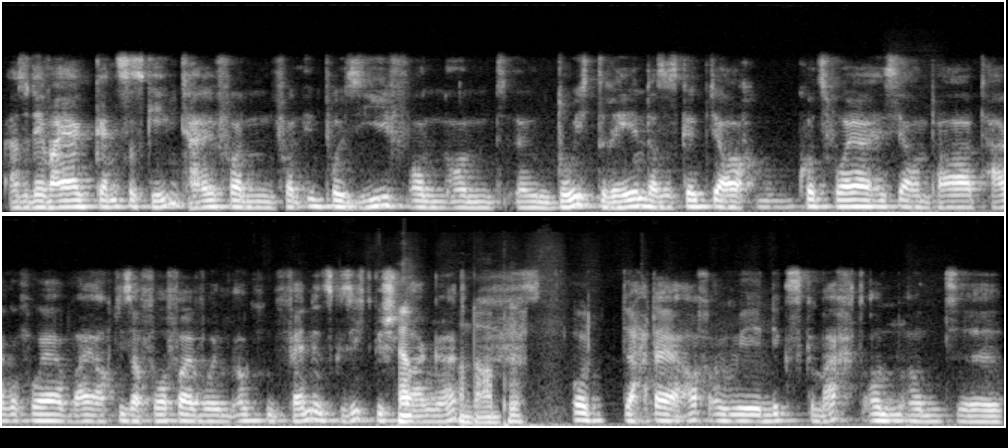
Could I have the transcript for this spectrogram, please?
also der war ja ganz das Gegenteil von, von impulsiv und, und äh, durchdrehend. Also es gibt ja auch, kurz vorher ist ja ein paar Tage vorher, war ja auch dieser Vorfall, wo ihm irgendein Fan ins Gesicht geschlagen ja, hat. Und da hat er ja auch irgendwie nichts gemacht und, und äh,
